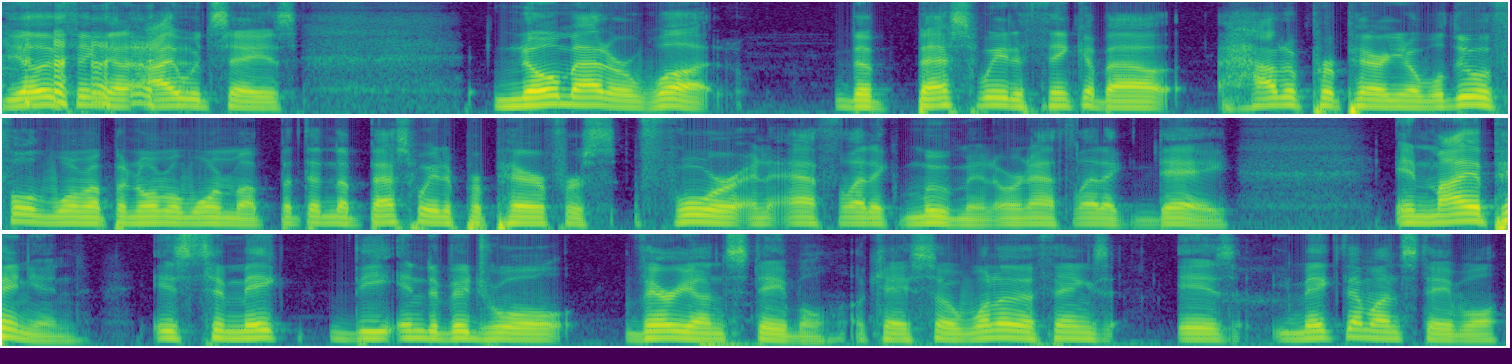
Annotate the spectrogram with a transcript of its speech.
the other thing that I would say is, no matter what, the best way to think about how to prepare. You know, we'll do a full warm up, a normal warm up, but then the best way to prepare for for an athletic movement or an athletic day, in my opinion, is to make the individual very unstable. Okay, so one of the things is you make them unstable.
